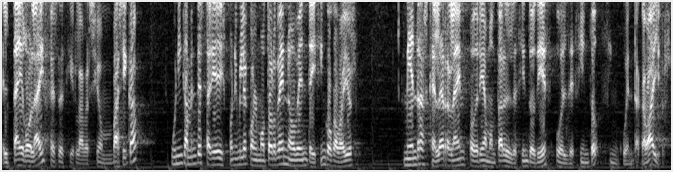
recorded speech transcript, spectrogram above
El Taigo Life, es decir, la versión básica, únicamente estaría disponible con el motor de 95 caballos mientras que el R-Line podría montar el de 110 o el de 150 caballos.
